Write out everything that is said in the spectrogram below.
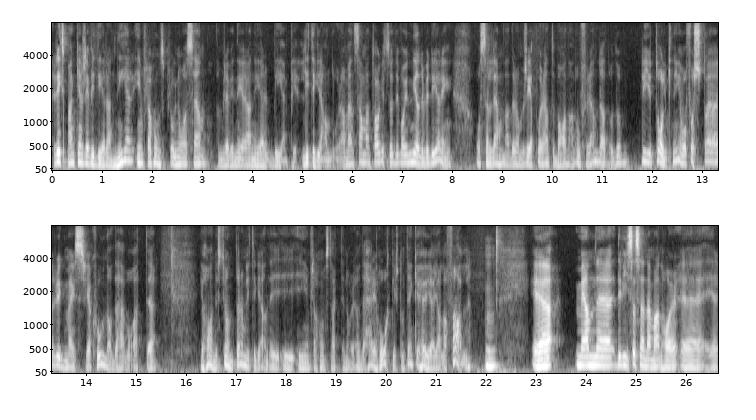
Riksbanken reviderar ner inflationsprognosen. De reviderar ner BNP lite grann då. Men sammantaget så det var ju en nedrevidering. Och sen lämnade de reporäntebanan oförändrad. Och då blir ju tolkningen, vår första ryggmärgsreaktion av det här var att eh, Jaha, nu struntar de lite grann i, i, i inflationstakten och, det här är Hawkers, de tänker höja i alla fall. Mm. Eh, men eh, det visar sig när man har eh,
